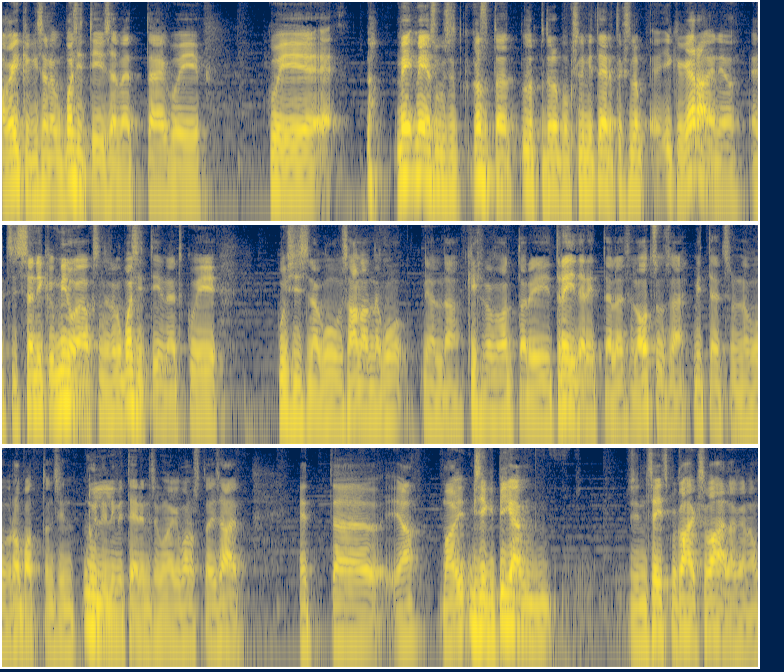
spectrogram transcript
aga ikkagi see on nagu positiivsem, et kui, kui noh, me, meiesugused kasutajad lõppude lõpuks limiteeritakse lõpp, ikkagi ära, onju, et siis see on ikkagi minu jaoks on see nagu positiivne, et kui kui siis nagu sa annad nagu nii-öelda kihlveokontori treideritele selle otsuse, mitte et sul nagu robot on siin nulli limiteerinud, sa kunagi panustada ei saa, et et äh, jah, ma isegi pigem siin seitsme-kaheksa vahel, aga no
